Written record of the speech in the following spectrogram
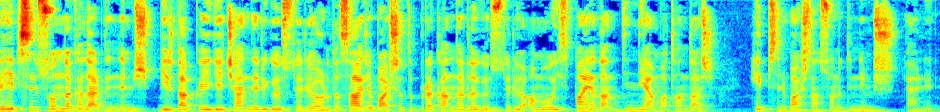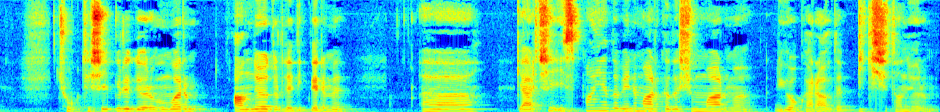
Ve hepsini sonuna kadar dinlemiş. Bir dakikayı geçenleri gösteriyor orada. Sadece başlatıp bırakanları da gösteriyor. Ama o İspanya'dan dinleyen vatandaş hepsini baştan sona dinlemiş. Yani çok teşekkür ediyorum. Umarım anlıyordur dediklerimi. Ee, gerçi İspanya'da benim arkadaşım var mı? Yok herhalde. Bir kişi tanıyorum.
